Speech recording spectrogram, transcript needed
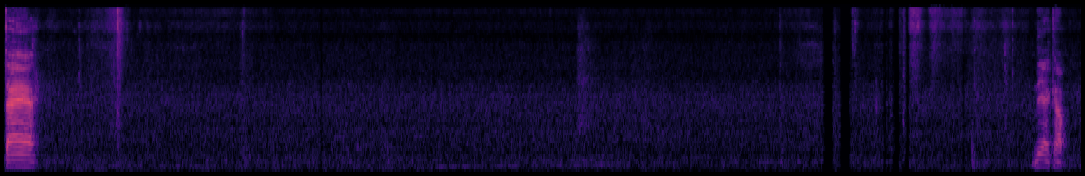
แต่ เนี่ยครับ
